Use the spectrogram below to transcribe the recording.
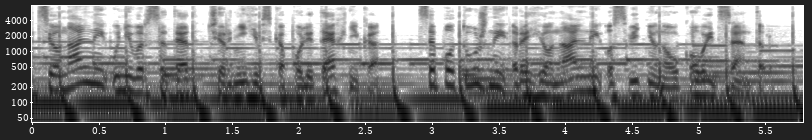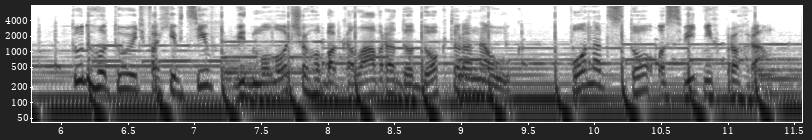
Національний університет Чернігівська політехніка це потужний регіональний освітньо-науковий центр. Тут готують фахівців від молодшого бакалавра до доктора наук, понад 100 освітніх програм.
